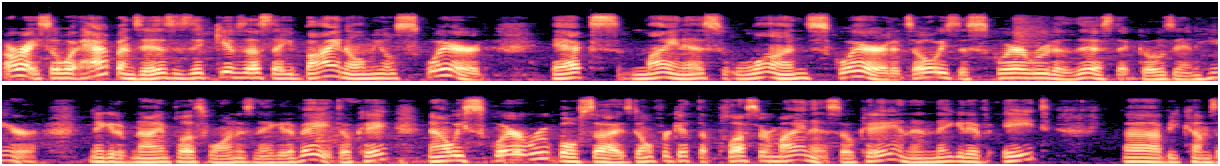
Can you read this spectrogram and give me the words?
All right, so what happens is, is it gives us a binomial squared x minus 1 squared. It's always the square root of this that goes in here. Negative 9 plus 1 is negative 8, okay? Now we square root both sides. Don't forget the plus or minus, okay? And then negative 8 uh, becomes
